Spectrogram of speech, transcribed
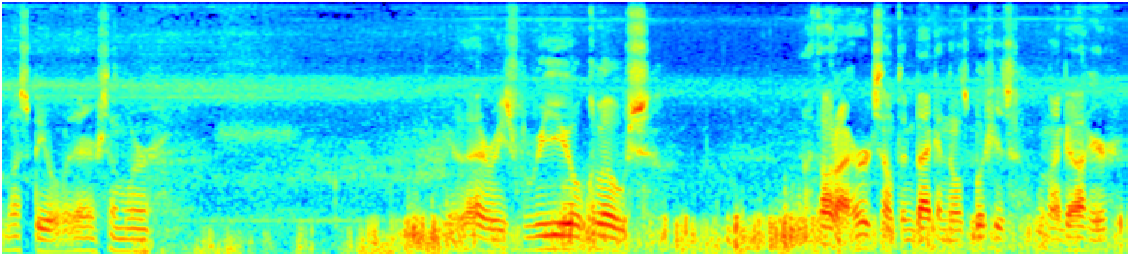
Must be over there somewhere. Or he's real close. Thought I heard something back in those bushes when I got here.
